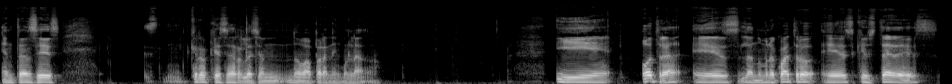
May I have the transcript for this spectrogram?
Entonces, creo que esa relación no va para ningún lado. Y otra es, la número cuatro, es que ustedes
